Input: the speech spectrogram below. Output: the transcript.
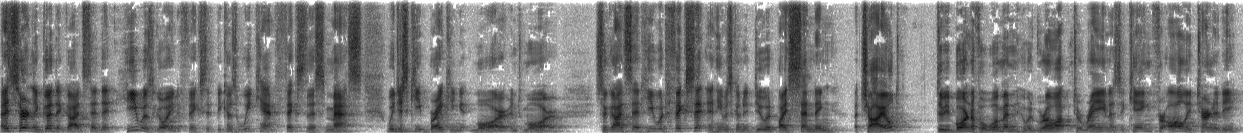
And it's certainly good that God said that he was going to fix it because we can't fix this mess. We just keep breaking it more and more. So God said he would fix it, and he was going to do it by sending a child to be born of a woman who would grow up to reign as a king for all eternity,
